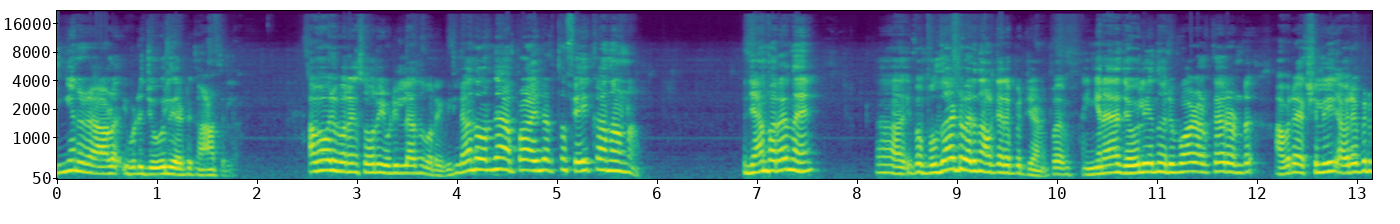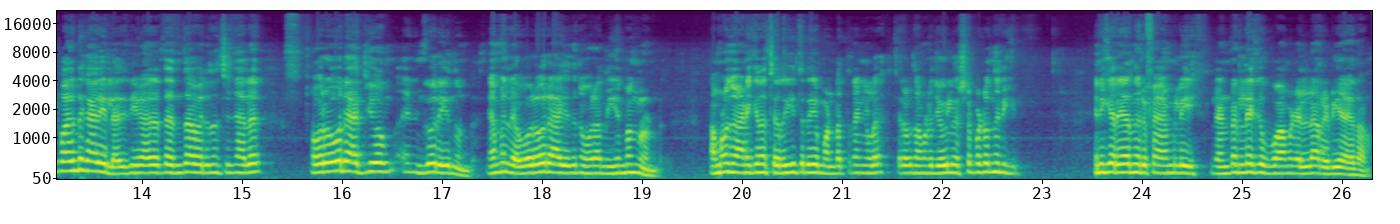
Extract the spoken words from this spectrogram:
ഇങ്ങനെ ഒരാൾ ഇവിടെ ജോലിയായിട്ട് കാണത്തില്ല. അപ്പോൾ അവർ പറയും സോറി ഇവിടെ ഇല്ലയെന്ന് പറയും. ഇല്ലയെന്ന് പറഞ്ഞാൽ അപ്പോൾ അതിന്റെ അർത്ഥം ഫേക്ക് ആണെന്നാണ്. ഞാൻ പറയുന്നേ ഇപ്പോൾ പുതുതായിട്ട് വരുന്ന ആൾക്കാരെ പറ്റിയാണ്. ഇപ്പോൾ ഇങ്ങനെ ജോലി ചെയ്യുന്ന ഒരുപാട് ആൾക്കാരുണ്ട്. അവർ ആക്ച്വലി അവരെ പറ്റി പറഞ്ഞിട്ട് കാര്യമില്ല. അതിനകത്ത് എന്താ വരുന്നത് വെച്ച് കഴിഞ്ഞാൽ ഓരോ രാജ്യവും എൻക്വയറി ചെയ്യുന്നുണ്ട്. ഞാൻ ഓരോ രാജ്യത്തിനും ഓരോ നിയമങ്ങളുണ്ട്. നമ്മൾ കാണിക്കുന്ന ചെറിയ ചെറിയ മണ്ടത്തരങ്ങൾ ചിലപ്പോൾ നമ്മുടെ ജോലി നഷ്ടപ്പെട്ടെന്നിരിക്കും എനിക്കറിയാവുന്ന ഒരു ഫാമിലി ലണ്ടനിലേക്ക് പോകാൻ വേണ്ടി എല്ലാം റെഡി ആയതാണ്.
